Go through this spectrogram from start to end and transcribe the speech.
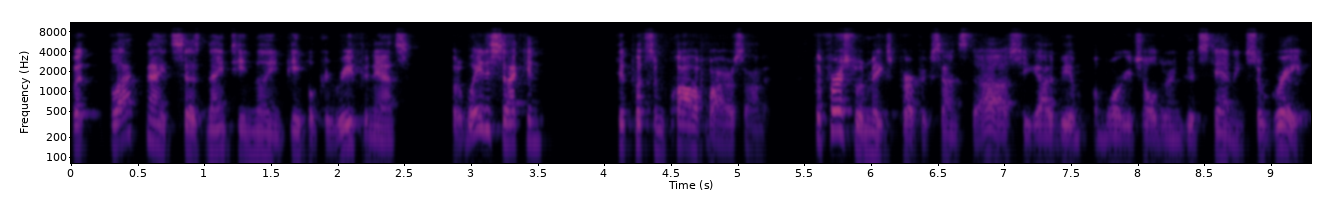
But Black Knight says 19 million people could refinance, but wait a second, they put some qualifiers on it. The first one makes perfect sense to us. You got to be a mortgage holder in good standing. So great.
